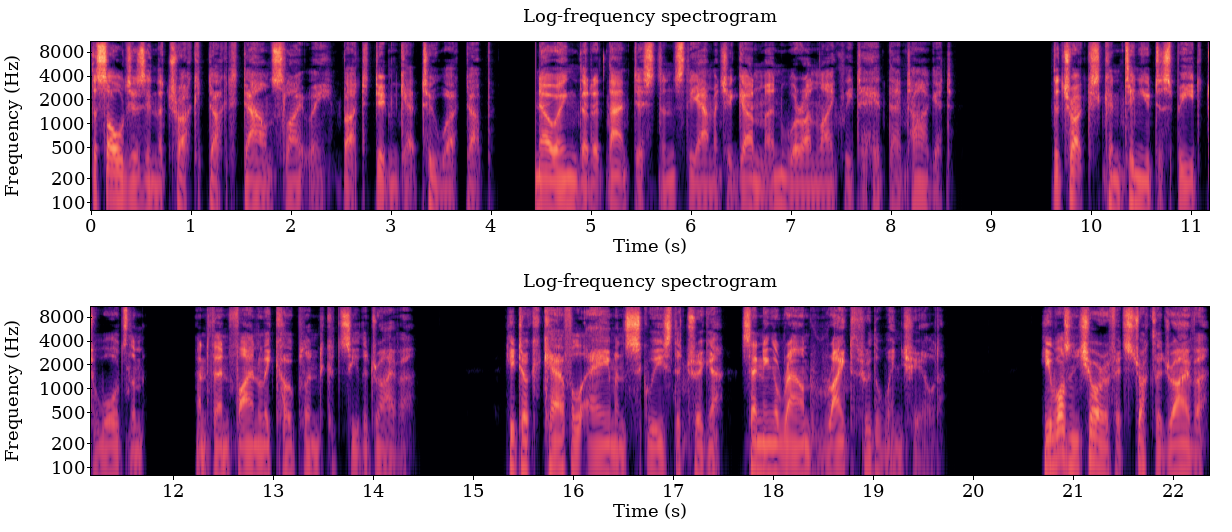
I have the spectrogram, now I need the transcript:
The soldiers in the truck ducked down slightly, but didn't get too worked up, knowing that at that distance the amateur gunmen were unlikely to hit their target. The trucks continued to speed towards them, and then finally Copeland could see the driver. He took careful aim and squeezed the trigger, sending a round right through the windshield. He wasn't sure if it struck the driver,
